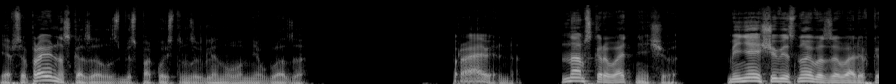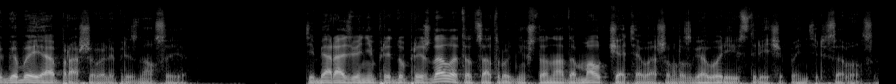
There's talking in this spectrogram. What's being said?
Я все правильно сказала? С беспокойством заглянула мне в глаза. Правильно. Нам скрывать нечего. Меня еще весной вызывали в КГБ и опрашивали, признался я. Тебя разве не предупреждал этот сотрудник, что надо молчать о вашем разговоре и встрече, поинтересовался?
